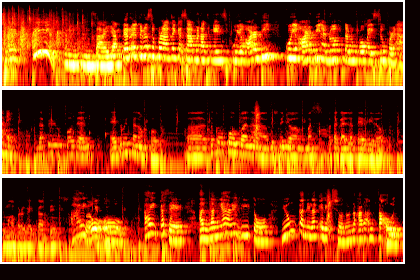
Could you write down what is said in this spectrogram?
Swifties. Mm, sayang. Pero ito na, Super Ate, kasama natin ngayon si Kuya Arby. Kuya Arby, ano ang tanong mo kay Super Ate? Good afternoon po, Sen. Eh, ito po yung tanong ko. Ah, totoo po ba na gusto nyo ang mas matagal na termino sa mga barangay captains? Ay, oo. po? Ay, kasi ang nangyari dito, yung kanilang eleksyon noong nakaraang taon,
